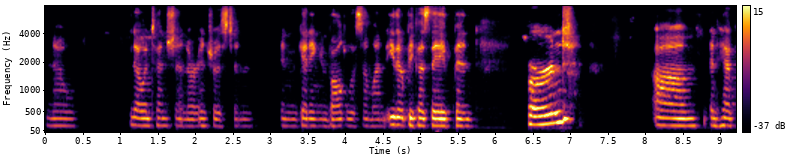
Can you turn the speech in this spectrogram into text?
no, no intention or interest in, in getting involved with someone either because they've been burned um, and have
